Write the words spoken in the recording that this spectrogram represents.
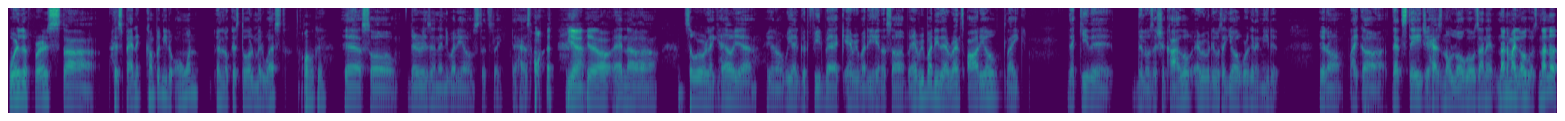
we're the first uh, Hispanic company to own one in lo que es todo el Midwest. Oh, okay. Yeah, so there isn't anybody else that's like that has one. Yeah. you know, and uh, so we were like, hell yeah, you know, we had good feedback. Everybody hit us up. Everybody that rents audio, like the aquí de de los de Chicago, everybody was like, yo, we're gonna need it. You know, like uh that stage, it has no logos on it. None of my logos. None of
